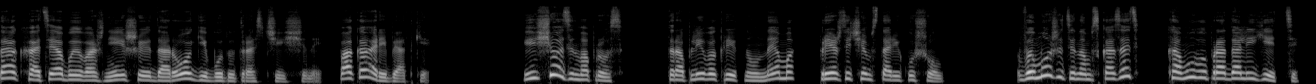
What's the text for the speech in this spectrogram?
Так хотя бы важнейшие дороги будут расчищены. Пока, ребятки». «Еще один вопрос», торопливо крикнул Немо, прежде чем старик ушел. «Вы можете нам сказать, кому вы продали Йетти?»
